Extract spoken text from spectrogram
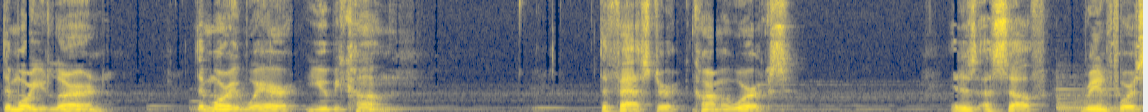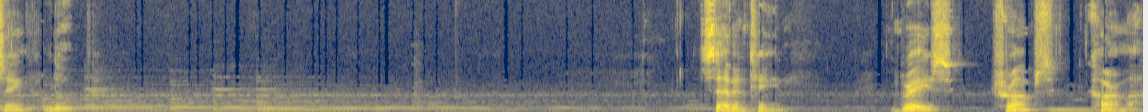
The more you learn, the more aware you become. The faster karma works. It is a self-reinforcing loop. Seventeen. Grace trumps karma.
